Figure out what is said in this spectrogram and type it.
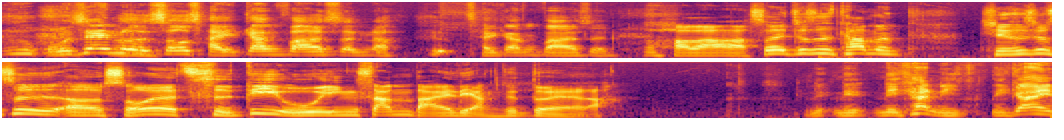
我们现在录的时候才刚发生啊，才刚发生。好啦，所以就是他们其实就是呃所谓的“此地无银三百两”就对了啦。你你你看你你刚才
